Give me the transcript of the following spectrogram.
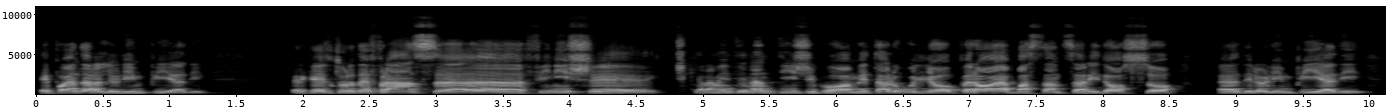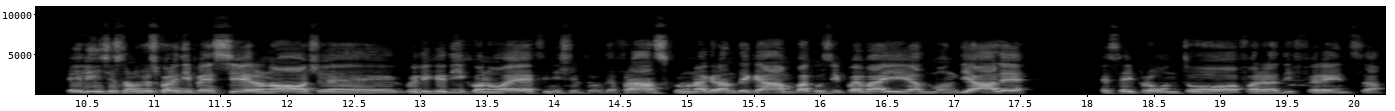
e poi andare alle Olimpiadi perché il Tour de France eh, finisce chiaramente in anticipo a metà luglio, però è abbastanza a ridosso eh, delle Olimpiadi. E lì ci sono due scuole di pensiero, no? Cioè, quelli che dicono, eh, finisci il Tour de France con una grande gamba, così poi vai al mondiale e sei pronto a fare la differenza.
